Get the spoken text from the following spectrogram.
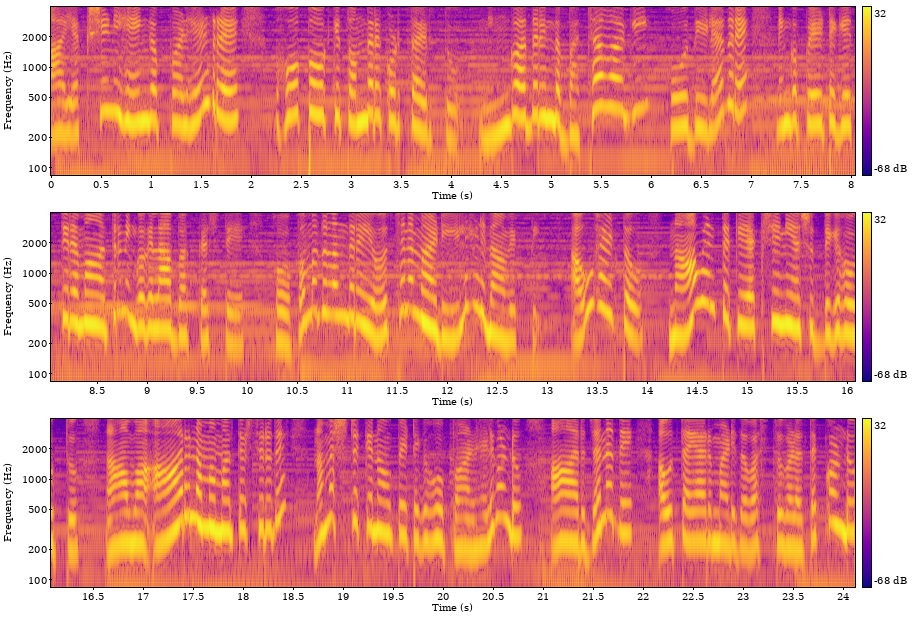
ಆ ಯಕ್ಷಿಣಿ ಹೆಂಗಪ್ಪ ಹೇಳ್ರೆ ಹೋಪವಕ್ಕೆ ತೊಂದರೆ ಕೊಡ್ತಾ ಇರ್ತು. ನಿಂಗೋ ಅದರಿಂದ ಬಚಾವಾಗಿ ಹೋದಿಳಿ ಆದರೆ ನಿಂಗೋ ಪೇಟೆಗೆ ಎತ್ತಿರ ಮಾತ್ರ ನಿಂಗೋಗೆ ಲಾಭ ಅಕ್ಕಷ್ಟೇ ಹೋಪ ಮೊದಲಂದರೆ ಯೋಚನೆ ಮಾಡಿ ಹೇಳಿದ ಆ ವ್ಯಕ್ತಿ. ಅವು ಹೇಳ್ತವು ನಾವೆಂತಕ್ಕೆ ಯಕ್ಷಿಣಿಯ ಶುದ್ಧಿಗೆ ಹೋಗ್ತು? ನಾವು ಆರು ನಮ್ಮ ಮಾತಾಡ್ಸಿರೋದೆ, ನಮ್ಮಷ್ಟಕ್ಕೆ ನಾವು ಪೇಟೆಗೆ ಹೋಪ ಅಂತ ಹೇಳಿಕೊಂಡು ಆರು ಜನದೆ ಅವು ತಯಾರು ಮಾಡಿದ ವಸ್ತುಗಳ ತೆಕ್ಕೊಂಡು,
